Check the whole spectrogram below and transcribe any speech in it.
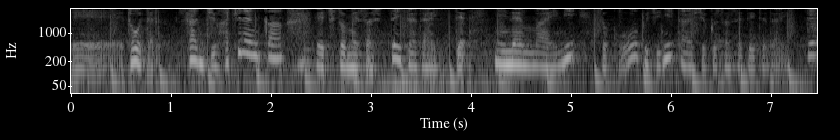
えー、トータル38年間、えー、勤めさせていただいて2年前にそこを無事に退職させていただいて、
